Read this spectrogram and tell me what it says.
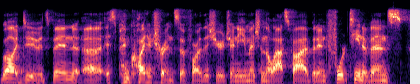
Well, I do. It's been uh, it's been quite a trend so far this year, Jenny. You mentioned the last five, but in 14 events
